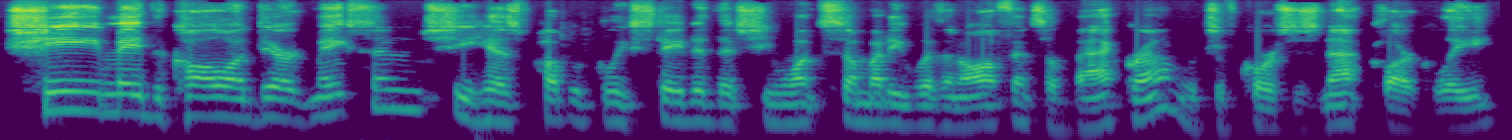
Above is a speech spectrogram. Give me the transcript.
she made the call on Derek Mason. She has publicly stated that she wants somebody with an offensive background, which of course is not Clark Lea.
